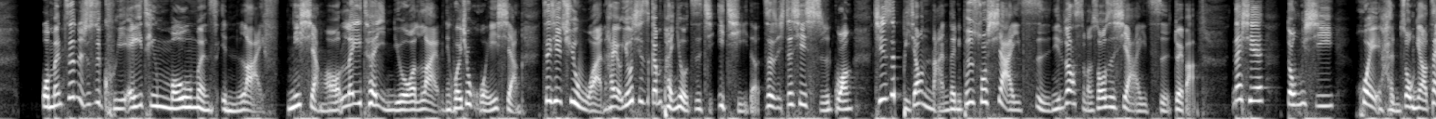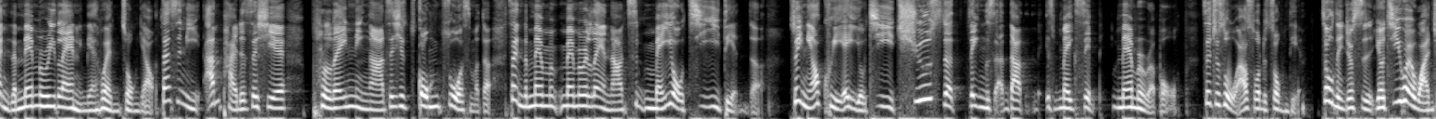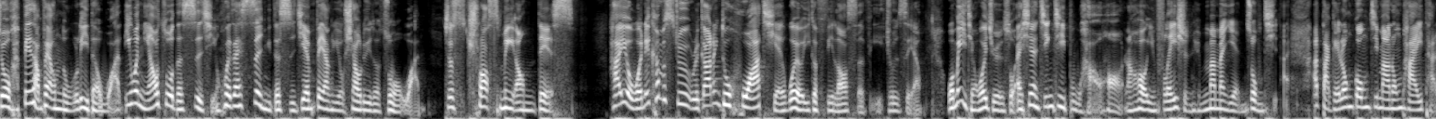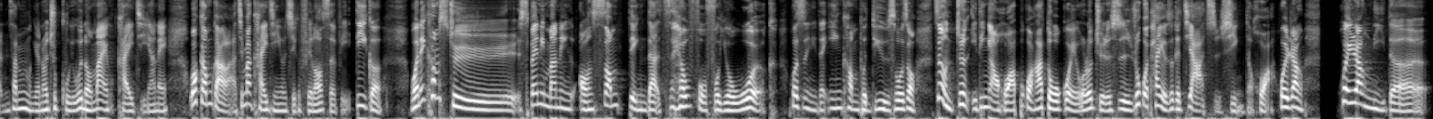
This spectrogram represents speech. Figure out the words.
我们真的就是 creating moments in life。你想哦，later in your life，你回去回想这些去玩，还有尤其是跟朋友自己一起的这这些时光，其实是比较难的。你不是说下一次，你不知道什么时候是下一次，对吧？那些东西。会很重要，在你的 memory land 里面会很重要。但是你安排的这些 planning 啊，这些工作什么的，在你的 memory memory land 啊是没有记忆点的。所以你要 create 有记忆，choose the things that it makes it memorable。这就是我要说的重点。重点就是有机会玩，就非常非常努力的玩，因为你要做的事情会在剩余的时间非常有效率的做完。Just trust me on this。还有，when it comes to regarding to 花钱，我有一个 philosophy 就是这样。我们以前会觉得说，哎，现在经济不好哈，然后 inflation 慢慢严重起来啊，大家拢公鸡嘛拢拍谈，上面每个人去鬼问我卖开金啊呢。我感觉啦，今麦开金有几个 philosophy。第一个，when it comes to spending money on something that's helpful for your work，或是你的 income produce 或这种这种就一定要花，不管它多贵，我都觉得是，如果它有这个价值性的话，会让会让你的。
